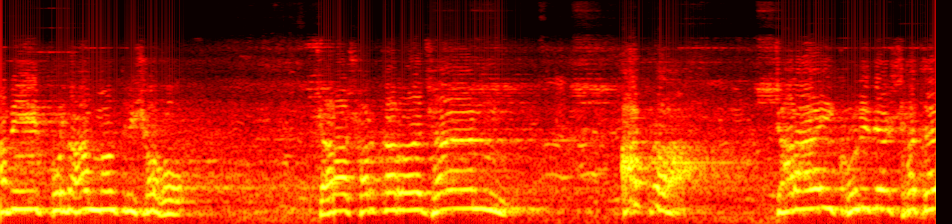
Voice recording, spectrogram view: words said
আমি প্রধানমন্ত্রী সহ যারা সরকার রয়েছেন, আপনারা যারা এই খুনিদের সাথে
